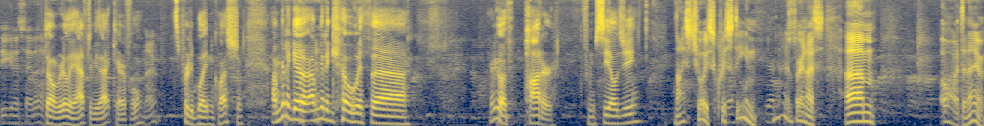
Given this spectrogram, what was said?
Are you gonna say that? Don't really have to be that careful. No. It's a pretty blatant question. I'm gonna go. I'm gonna go with. Uh, I'm gonna go with Potter from CLG. Nice choice, Christine. Yeah, very nice. Um, oh, I don't know.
